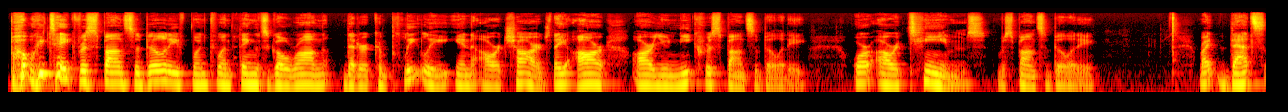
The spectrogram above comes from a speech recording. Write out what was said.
But we take responsibility when, when things go wrong that are completely in our charge. They are our unique responsibility or our team's responsibility. Right? That's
